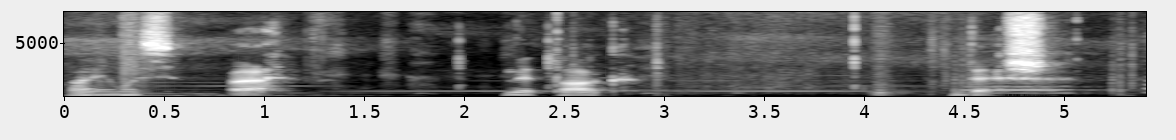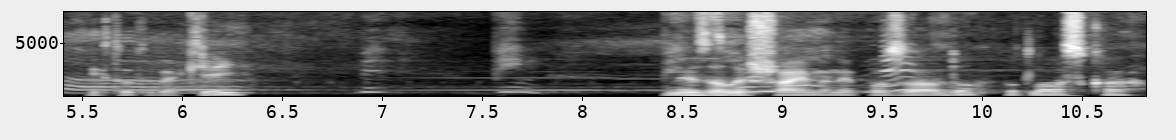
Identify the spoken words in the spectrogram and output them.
спускаємось. А, не так. Деш. І хто ти такий? Не залишай мене позаду, будь ласка.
